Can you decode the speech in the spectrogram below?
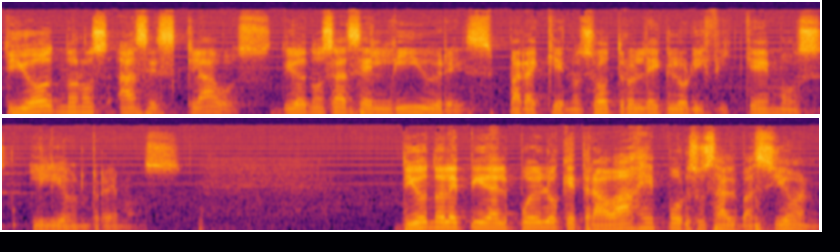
Dios no nos hace esclavos, Dios nos hace libres para que nosotros le glorifiquemos y le honremos. Dios no le pide al pueblo que trabaje por su salvación,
